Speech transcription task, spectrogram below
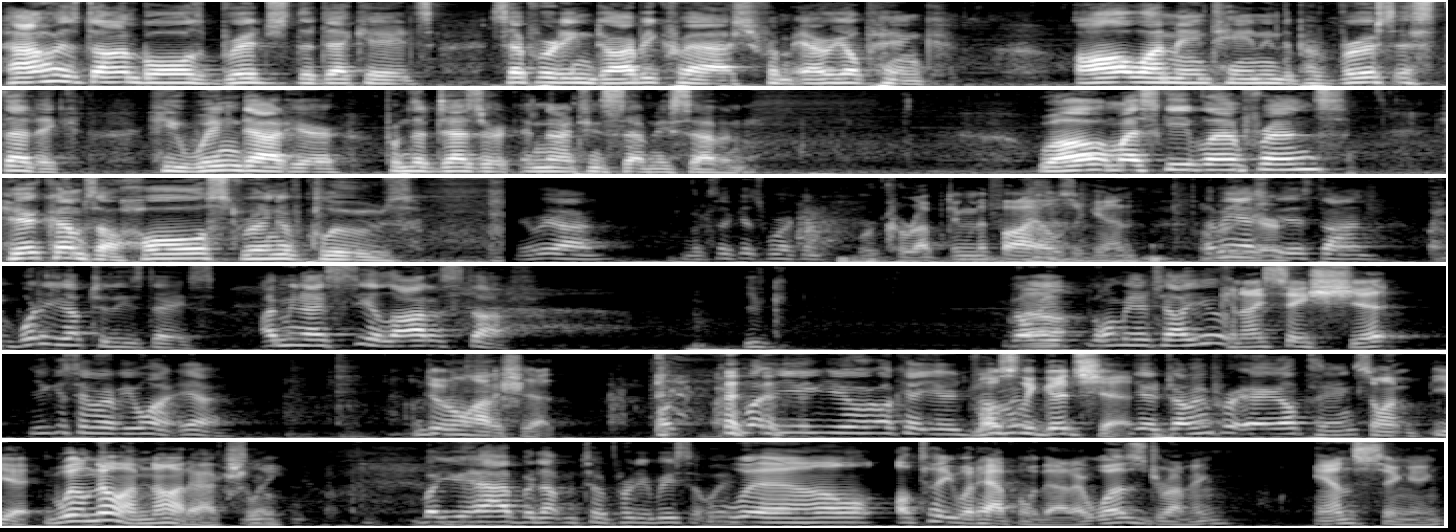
How has Don Bolles bridged the decades separating Darby Crash from Ariel Pink, all while maintaining the perverse aesthetic he winged out here from the desert in 1977? Well, my Skeevland friends, here comes a whole string of clues. Here we are. Looks like it's working. We're corrupting the files again. Let me ask here. you this, Don. What are you up to these days? I mean, I see a lot of stuff. You've, you want, me, uh, Well, want me to tell you? Can I say shit? You can say whatever you want. Yeah. I'm doing a lot of shit. but you, you okay? You're drumming, Mostly good shit. You're drumming for Ariel Pink, So I'm yeah. Well, no, I'm not actually. but you have been up until pretty recently. Well, I'll tell you what happened with that. I was drumming and singing,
